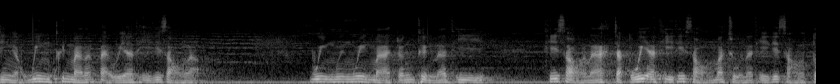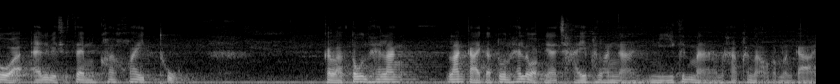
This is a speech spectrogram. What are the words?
ริงๆอะวิ่งขึ้นมาตั้งแต่วินาทีที่ 2 แล้ว วิ่งวิ่งวิ่งมาจนถึงนาทีที่ 2 นะ จากวินาทีที่ 2 มาสู่นาทีที่ 2 ตัว a e r o b i c system ค่อยๆ ถูกกระตุ้นให้ร่างร่างกายกระตุ้นให้ระบบเนี้ยใช้พลังงานนี้ขึ้นมานะครับขณะออกกำลังกาย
